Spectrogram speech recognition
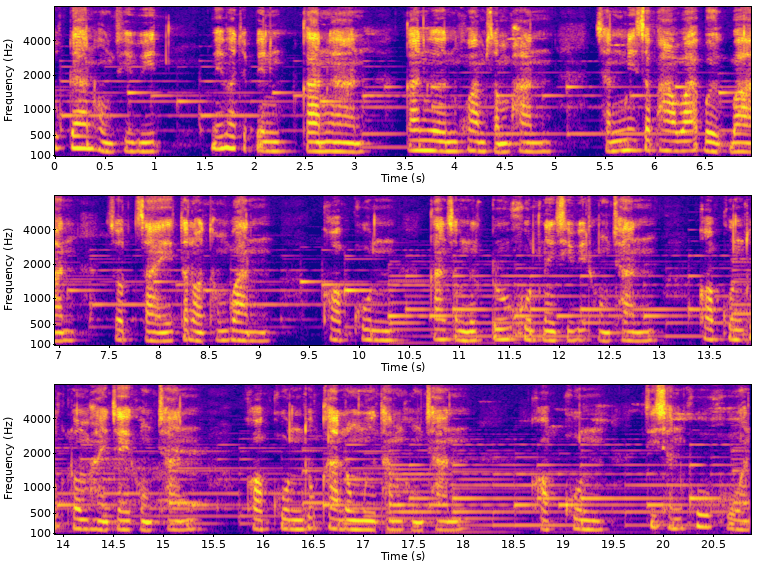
ทุกๆด้านของชีวิต ไม่ว่าจะเป็นการงาน การเงินความสัมพันธ์ ฉันมีสภาวะเบิกบาน สดใสตลอดทั้งวัน ขอบคุณการสำนึกรู้คุณในชีวิตของฉัน ขอบคุณทุกลมหายใจของฉัน ขอบคุณทุกการลงมือทำของฉัน ขอบคุณที่ฉันคู่ควร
